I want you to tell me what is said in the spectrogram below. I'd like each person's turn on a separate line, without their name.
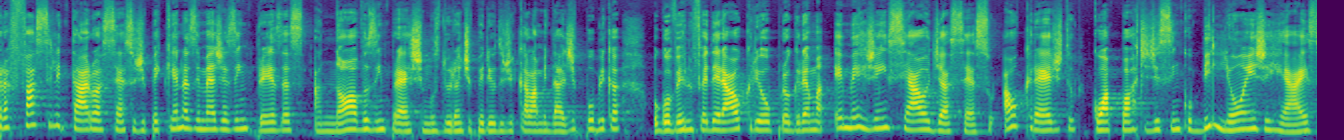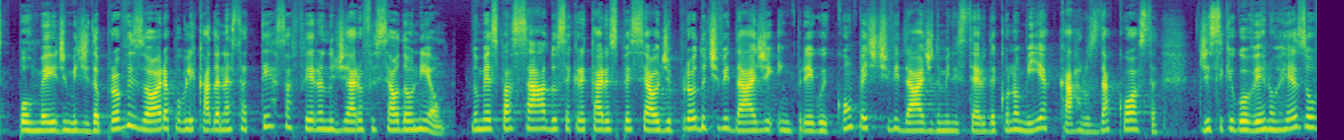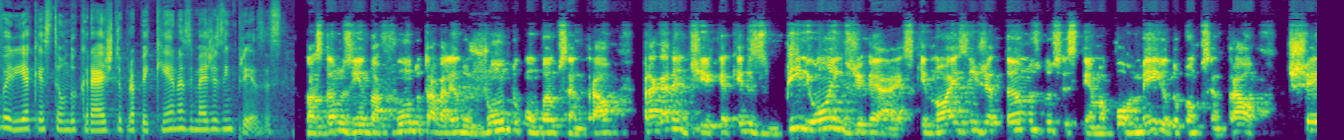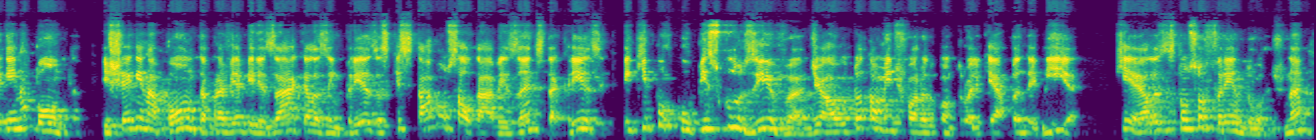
Para facilitar o acesso de pequenas e médias empresas a novos empréstimos durante o período de calamidade pública, o governo federal criou o Programa Emergencial de Acesso ao Crédito, com aporte de 5 bilhões de reais por meio de medida provisória publicada nesta terça-feira no Diário Oficial da União. No mês passado, o secretário especial de Produtividade, Emprego e Competitividade do Ministério da Economia, Carlos da Costa, disse que o governo resolveria a questão do crédito para pequenas e médias empresas.
Nós estamos indo a fundo, trabalhando junto com o Banco Central, para garantir que aqueles bilhões de reais que nós injetamos no sistema por meio do Banco Central cheguem na ponta e cheguem na ponta para viabilizar aquelas empresas que estavam saudáveis antes da crise e que, por culpa exclusiva de algo totalmente fora do controle, que é a pandemia, que elas estão sofrendo hoje, né?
